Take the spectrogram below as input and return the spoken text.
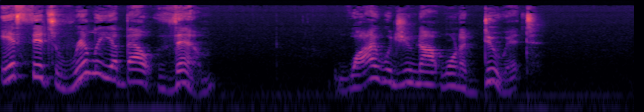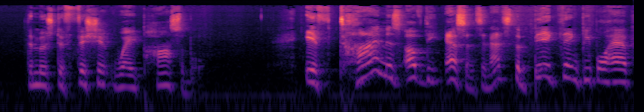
If it's really about them, why would you not want to do it the most efficient way possible? If time is of the essence, and that's the big thing people have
